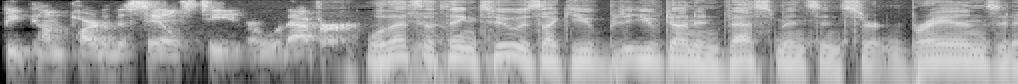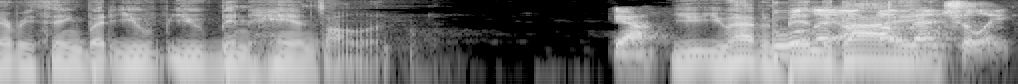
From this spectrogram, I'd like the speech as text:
become part of the sales team or whatever. Well, that's the thing too. Is like you've you've done investments in certain brands and everything, but you've you've been hands on. Yeah. You you haven't Well, been the uh, guy. Eventually,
